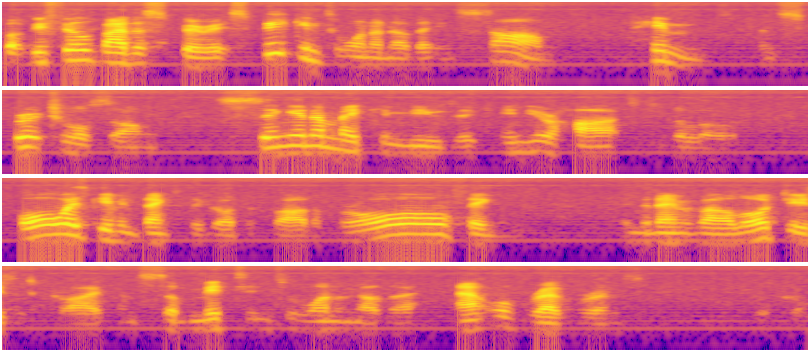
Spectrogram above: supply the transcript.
But be filled by the Spirit, speaking to one another in psalms, hymns, and spiritual songs, singing and making music in your hearts to the Lord. Always giving thanks to God the Father for all things in the name of our Lord Jesus Christ and submitting to one another out of reverence for God.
